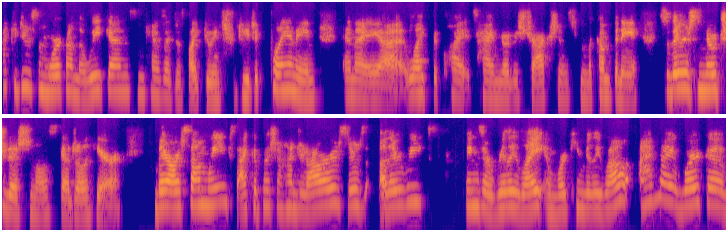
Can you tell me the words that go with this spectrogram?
I could do some work on the weekends. Sometimes I just like doing strategic planning and I uh, like the quiet time, no distractions from the company. So there's no traditional schedule here. There are some weeks I could push 100 hours, there's other weeks things are really light and working really well, I might work a,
